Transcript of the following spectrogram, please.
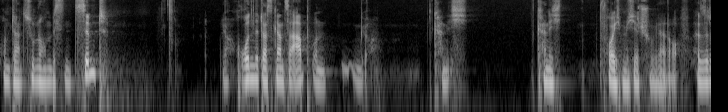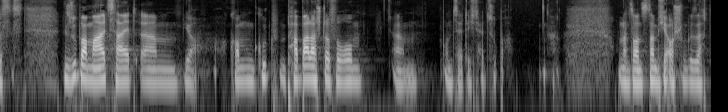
und dazu noch ein bisschen Zimt. Ja, rundet das Ganze ab und ja, kann ich, kann ich freue ich mich jetzt schon wieder drauf. Also das ist eine super Mahlzeit. Ähm, ja, kommen gut ein paar Ballaststoffe rum ähm, und sättigt halt super. Ja. Und ansonsten habe ich ja auch schon gesagt,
